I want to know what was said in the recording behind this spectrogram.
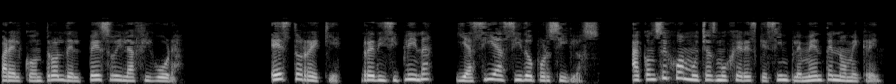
para el control del peso y la figura. Esto requiere redisciplina, y así ha sido por siglos. Aconsejo a muchas mujeres que simplemente no me creen.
